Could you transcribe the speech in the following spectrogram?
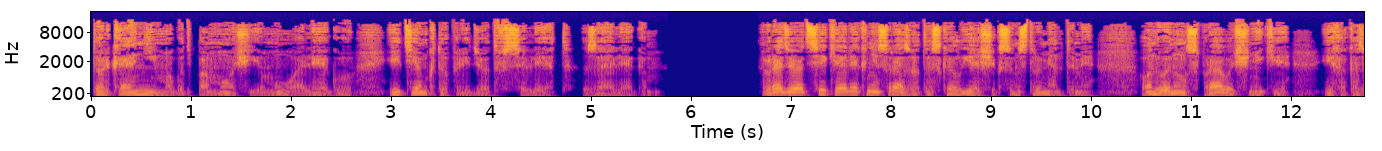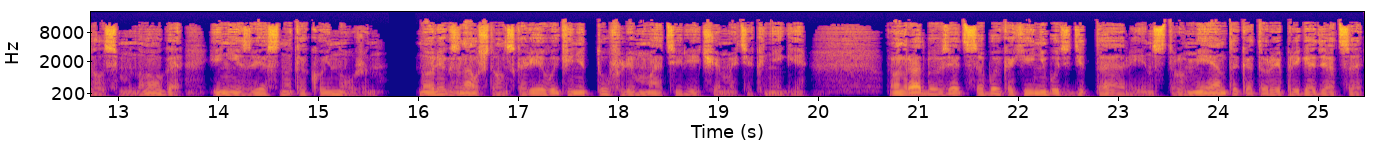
Только они могут помочь ему, Олегу, и тем, кто придет вслед за Олегом. В радиоотсеке Олег не сразу отыскал ящик с инструментами. Он вынул справочники, их оказалось много, и неизвестно, какой нужен. Но Олег знал, что он скорее выкинет туфли матери, чем эти книги. Он рад бы взять с собой какие-нибудь детали, инструменты, которые пригодятся,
